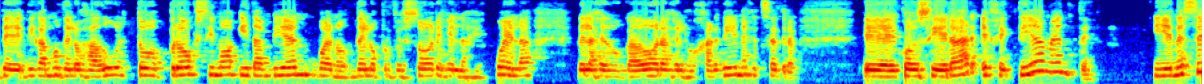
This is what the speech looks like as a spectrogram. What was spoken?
de, digamos, de los adultos próximos y también, bueno, de los profesores en las escuelas, de las educadoras en los jardines, etcétera. Eh, considerar efectivamente, y en ese,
